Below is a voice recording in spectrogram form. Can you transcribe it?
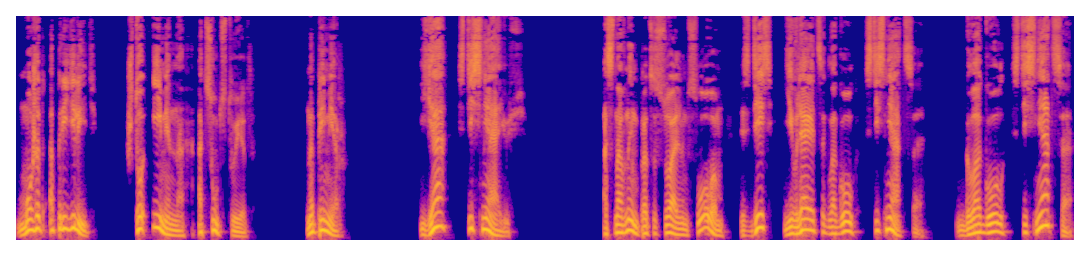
может определить, что именно отсутствует. Например, «я стесняюсь». Основным процессуальным словом здесь является глагол «стесняться». Глагол «стесняться»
